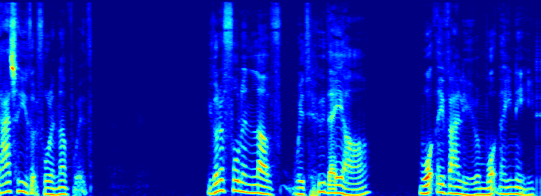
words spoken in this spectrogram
That's who you've got to fall in love with. You've got to fall in love with who they are, what they value, and what they need.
